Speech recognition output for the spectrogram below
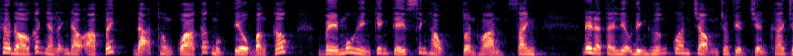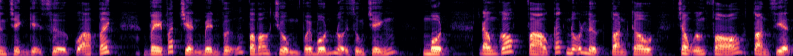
Theo đó, các nhà lãnh đạo APEC đã thông qua các mục tiêu Bangkok về mô hình kinh tế sinh học tuần hoàn xanh, đây là tài liệu định hướng quan trọng cho việc triển khai chương trình nghị sự của APEC về phát triển bền vững và bao trùm với bốn nội dung chính. một, Đóng góp vào các nỗ lực toàn cầu trong ứng phó toàn diện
